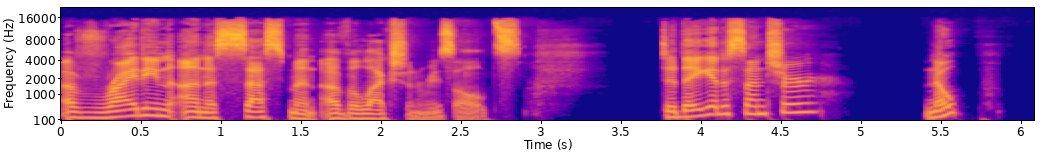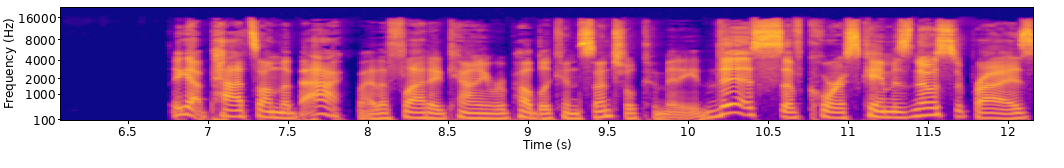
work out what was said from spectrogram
of writing an assessment of election results? Did they get a censure? Nope. They got pats on the back by the Flathead County Republican Central Committee. This, of course, came as no surprise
